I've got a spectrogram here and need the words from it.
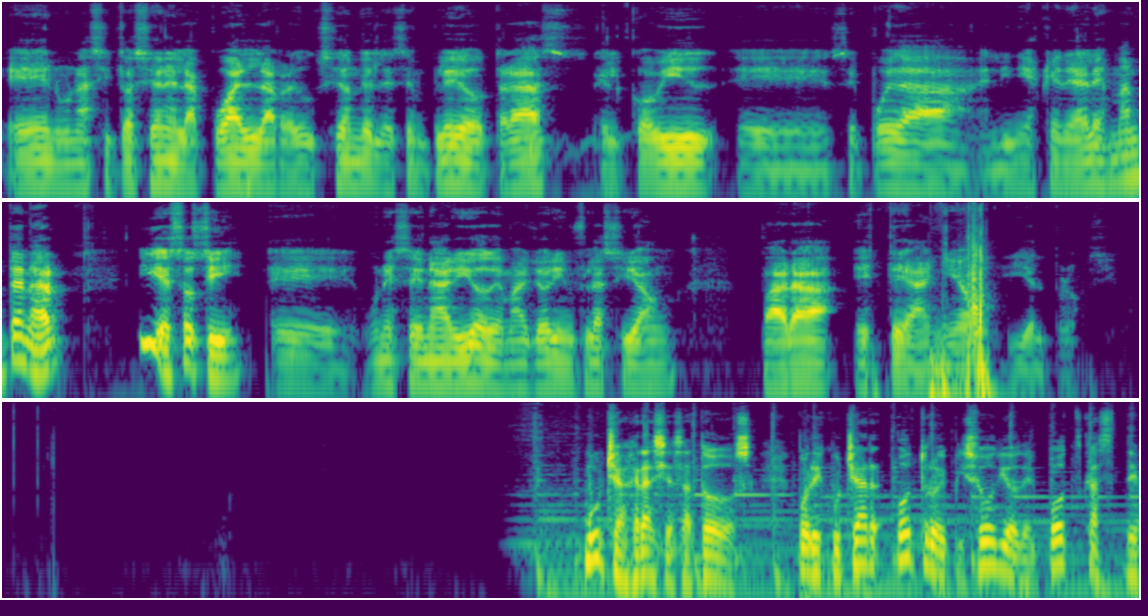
en una situación en la cual la reducción del desempleo tras el COVID eh, se pueda en líneas generales mantener. Y eso sí, eh, un escenario de mayor inflación para este año y el próximo. Muchas gracias a todos por escuchar otro episodio del podcast de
